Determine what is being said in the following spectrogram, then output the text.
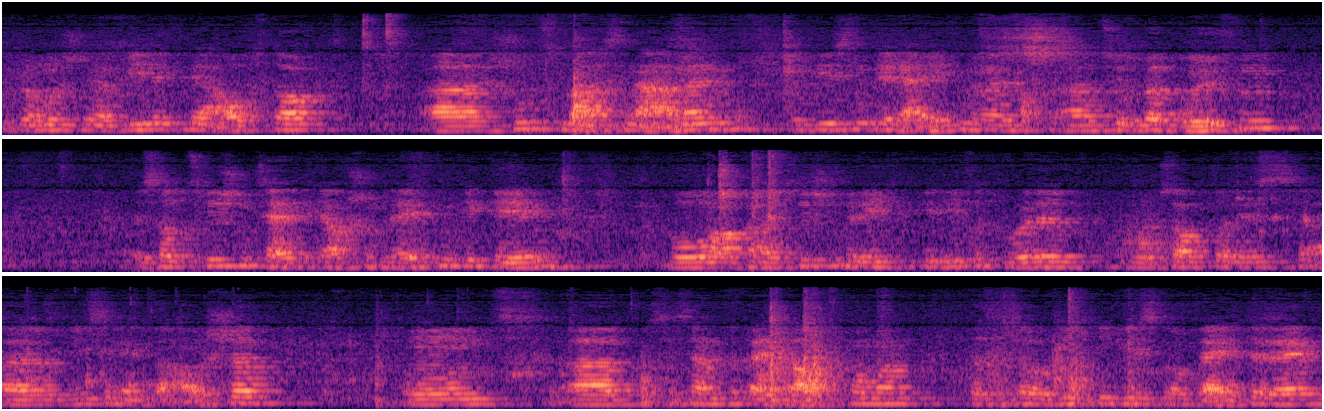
Diplomischen Ability beauftragt, äh, Schutzmaßnahmen in diesen Bereichen halt, äh, zu überprüfen. Es hat zwischenzeitlich auch schon Treffen gegeben, wo auch ein Zwischenbericht geliefert wurde, wo gesagt worden ist, äh, wie es in etwa ausschaut. Und äh, sie sind dabei draufgekommen, dass es aber wichtig ist, noch weitere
